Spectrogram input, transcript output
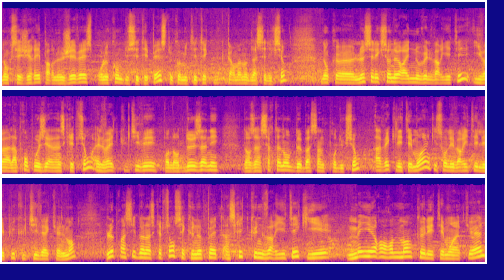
Donc c'est géré par le GVS pour le compte du CTPS, le comité technique permanent de la sélection. Donc euh, le sélectionneur a une nouvelle variété, il va la proposer à l'inscription, elle va être cultivée pendant deux années dans un certain nombre de bassins de production avec les témoins qui sont les variétés les plus cultivées actuellement. Le principe de l'inscription, c'est que ne peut être inscrite qu'une variété qui est meilleure en rendement que les témoins actuels,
